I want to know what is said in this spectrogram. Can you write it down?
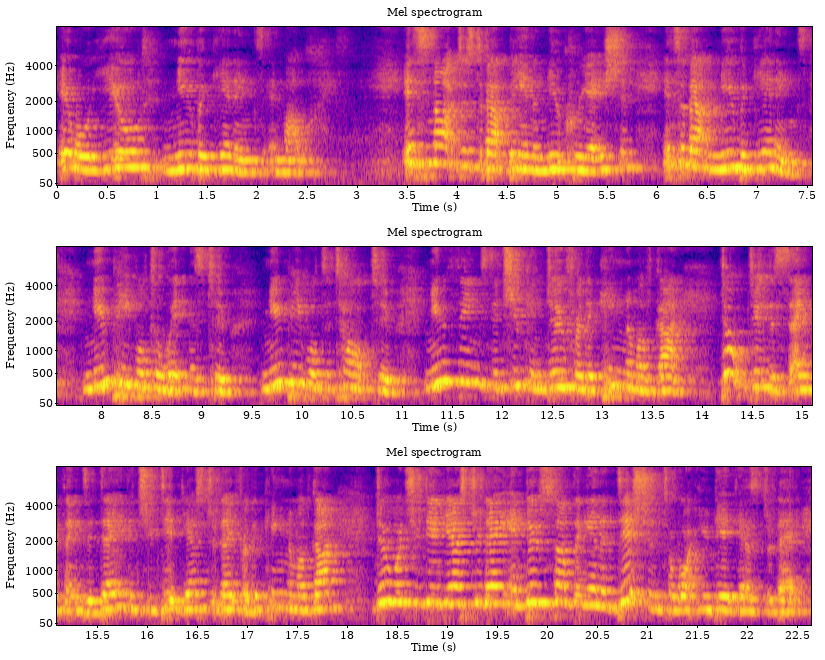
it will yield new beginnings in my life. It's not just about being a new creation, it's about new beginnings, new people to witness to, new people to talk to, new things that you can do for the kingdom of God. Don't do the same thing today that you did yesterday for the kingdom of God. Do what you did yesterday and do something in addition to what you did yesterday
